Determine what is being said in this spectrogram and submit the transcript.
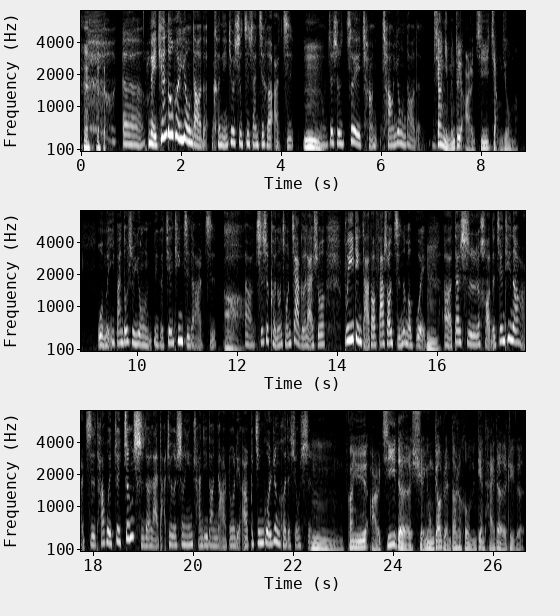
呃，每天都会用到的，肯定就是计算机和耳机，嗯，嗯，这是最常常用到的。像你们对耳机讲究吗？我们一般都是用那个监听级的耳机啊，啊、其实可能从价格来说，不一定达到发烧级那么贵，嗯，啊、但是好的监听的耳机，它会最真实的来把这个声音传递到你的耳朵里，而不经过任何的修饰。嗯，关于耳机的选用标准，倒是和我们电台的这个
